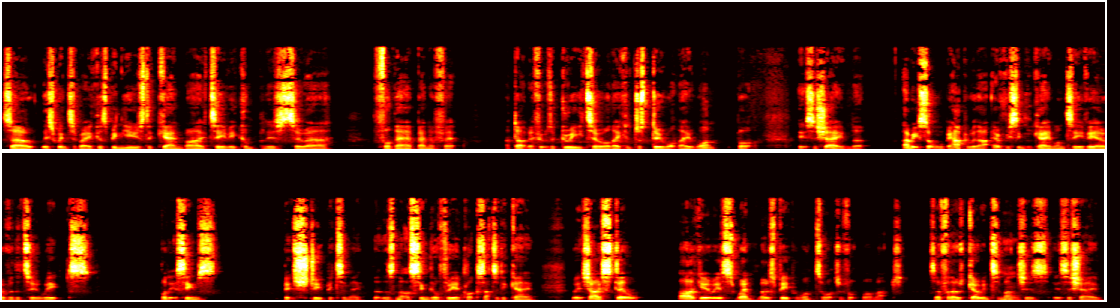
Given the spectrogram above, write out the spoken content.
So this winter break has been used again by TV companies to, uh, for their benefit. I don't know if it was agreed to or they could just do what they want, but it's a shame that, I mean, someone will be happy with that. Every single game on TV over the two weeks. But it seems a bit stupid to me that there's not a single three o'clock Saturday game, which I still argue is when most people want to watch a football match. So for those going to hmm. matches, it's a shame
